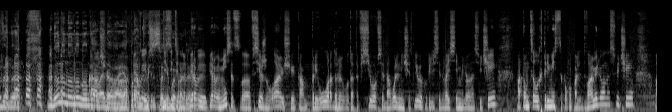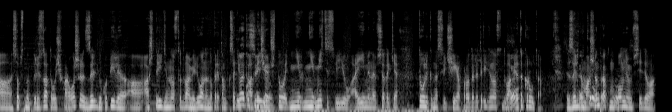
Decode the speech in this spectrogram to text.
да, да. Ну-ну-ну-ну, давай, давай, оправдывайся, Действительно, первый, первый месяц э, все желающие, там, приордеры, вот это все, все довольны и счастливые, купили себе 2,7 миллиона свечей. Потом целых три месяца покупали 2 миллиона свечей. А, собственно, результаты очень хорошие. Зельду купили а, аж 3,92 миллиона, но при этом, кстати, ну, отмечают, что не, не вместе с Wii U, а именно все-таки только на свече продали 3,92. Да? Это круто. Зельда машин, как мы помним, все дела.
